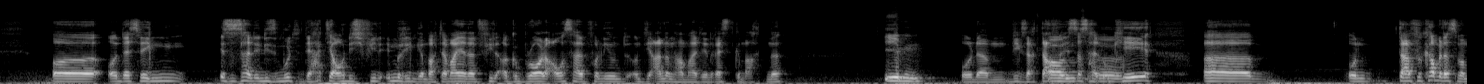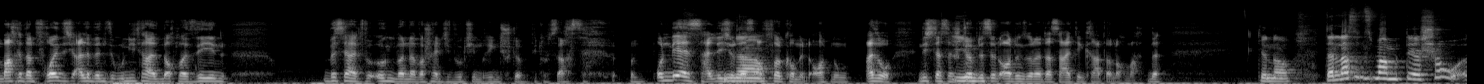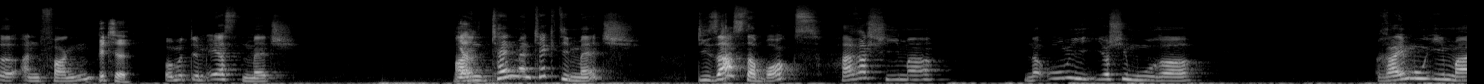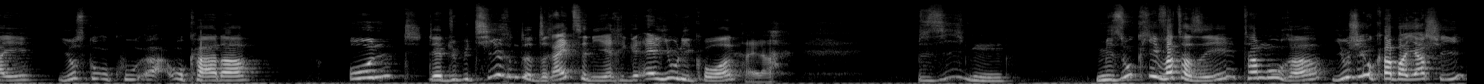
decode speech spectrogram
äh, und deswegen ist es halt in diesem Multi, der hat ja auch nicht viel im Ring gemacht, da war ja dann viel Gebrawler außerhalb von ihm und, und die anderen haben halt den Rest gemacht, ne? Eben. Und ähm, wie gesagt, dafür Und, ist das halt äh, okay. Ähm, und dafür kann man das mal machen. Dann freuen sich alle, wenn sie Unita halt nochmal sehen. Bis er halt irgendwann dann wahrscheinlich wirklich im Ring stirbt, wie du sagst. Und, und mehr ist es halt nicht und das ist auch vollkommen in Ordnung. Also nicht, dass er Eben. stirbt, ist in Ordnung, sondern dass er halt den Grab auch noch macht, ne? Genau. Dann lass uns mal mit der Show äh, anfangen. Bitte. Und mit dem ersten Match. Ja. Ein 10-Man-Tag-Team-Match. Disaster Box. Harashima. Naomi Yoshimura. Raimu Imai. Yusuke äh, Okada. Und der debütierende 13-jährige El Unicorn Alter. besiegen Mizuki Watase, Tamura, Yuji Okabayashi,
